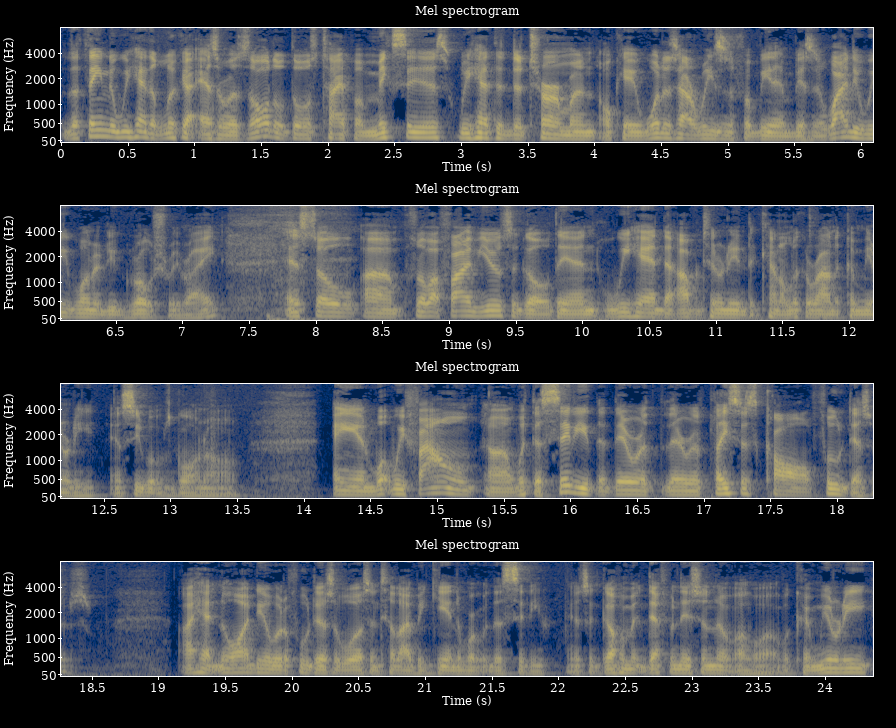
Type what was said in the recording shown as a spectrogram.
The thing that we had to look at as a result of those type of mixes, we had to determine, okay, what is our reason for being in business? Why do we want to do grocery, right? And so, um, so about five years ago, then we had the opportunity to kind of look around the community and see what was going on. And what we found uh, with the city that there were there were places called food deserts. I had no idea what a food desert was until I began to work with the city. It's a government definition of, of, of, a community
